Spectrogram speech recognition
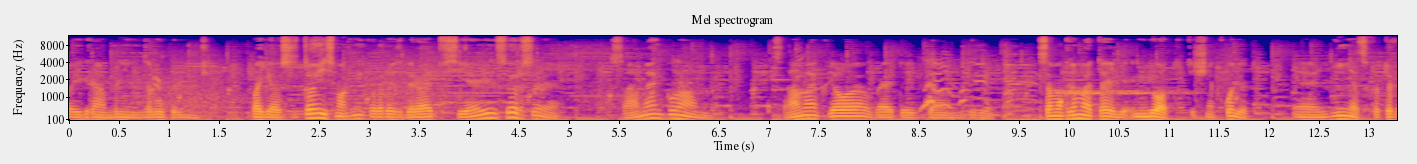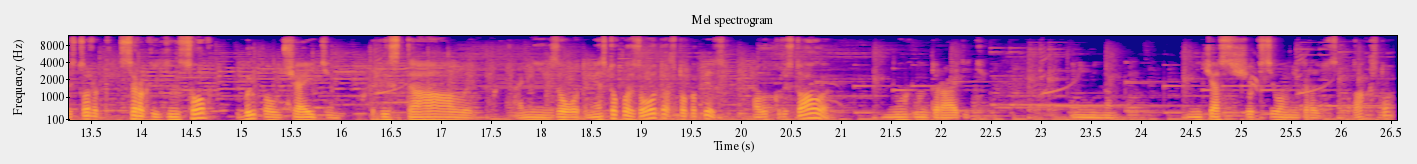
Поиграем, блин, забыл применить. Боялся. То есть магнит, который забирает все ресурсы. Самое главное. Самое клевое в этой игре. Самое клевое это лед, точнее колет. Э, который 40 40 единицов, вы получаете кристаллы, а золото. У меня столько золота, что капец. А вот кристаллы нужно тратить. Именно. Не чаще всего не тратится. Так что,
